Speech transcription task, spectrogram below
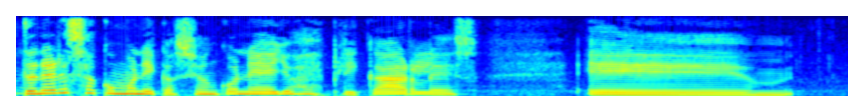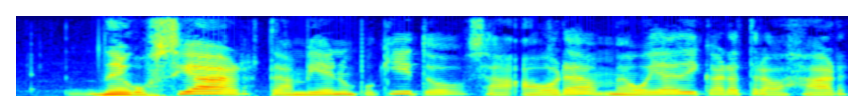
Tener esa comunicación con ellos, explicarles, eh, negociar también un poquito, o sea, ahora me voy a dedicar a trabajar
